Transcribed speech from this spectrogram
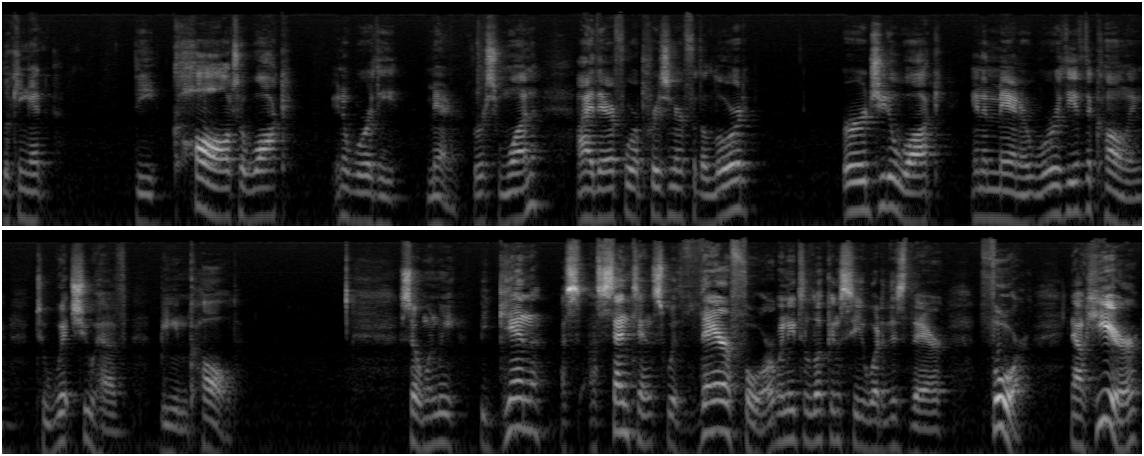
looking at the call to walk in a worthy manner. Verse 1 I, therefore, a prisoner for the Lord, urge you to walk in a manner worthy of the calling to which you have been called. So when we begin a, a, sentence with therefore, we need to look and see what it is there for. Now, here,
